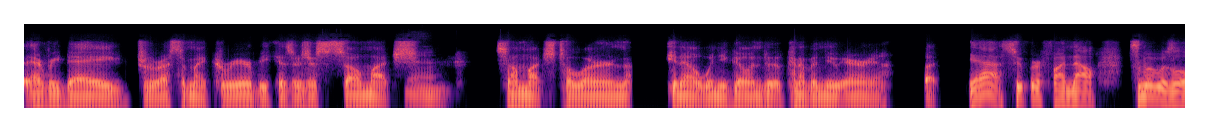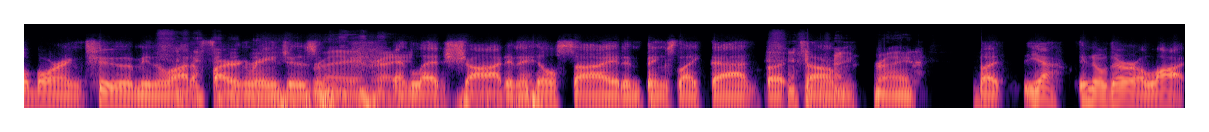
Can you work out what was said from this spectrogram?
every day for the rest of my career because there's just so much Yeah. so much to learn you know when you go into kind of a new area but yeah super fun now some of it was a little boring too i mean a lot of firing ranges and, Right. Right. and lead shot in a hillside and things like that but um right. Right. But yeah, you know, there are a lot.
